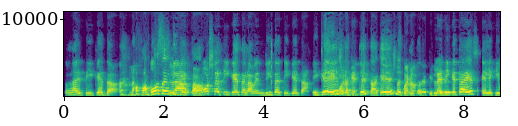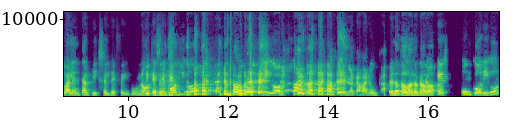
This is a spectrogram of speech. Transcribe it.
La etiqueta. La famosa etiqueta. La famosa etiqueta, la bendita etiqueta. ¿Y qué es la etiqueta? ¿Qué es la etiqueta de Pinterest? La etiqueta es el equivalente al píxel de Facebook, ¿no? es el código. código. no acaba nunca. Pero acaba, no acaba. es un código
